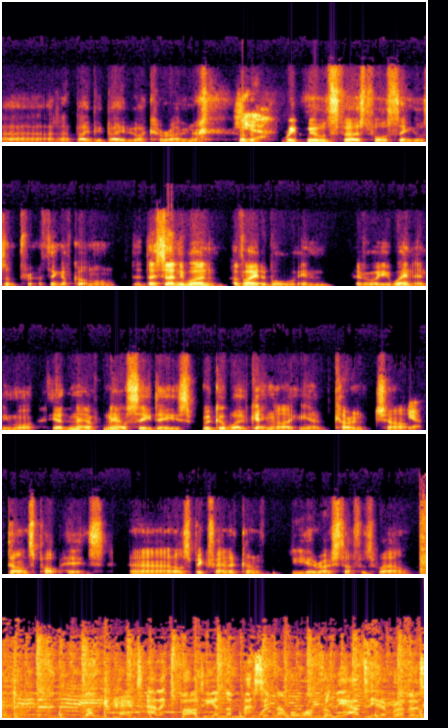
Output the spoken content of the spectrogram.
uh, I don't know, Baby Baby by Corona. Yeah. Whigfield's first four singles. I'm, I think I've got them all. They certainly weren't available in everywhere you went anymore. Yeah, now now CDs were a good way of getting like you know current chart yeah. dance pop hits. Uh, and I was a big fan of kind of Euro stuff as well. Bucketheads, Alex Party, and the massive number one from the Outhere Brothers.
